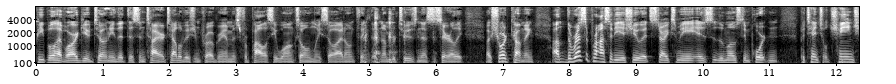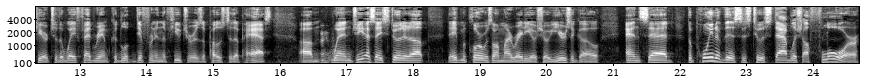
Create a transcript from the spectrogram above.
People have argued, Tony, that this entire television program is for policy wonks only, so I don't think that number two is necessarily a shortcoming. Um, the reciprocity issue, it strikes me, is the most important potential change here to the way FedRAMP could look different in the future as opposed to the past. Um, right. When GSA stood it up, Dave McClure was on my radio show years ago and said the point of this is to establish a floor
